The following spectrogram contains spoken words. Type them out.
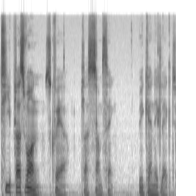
t plus 1 square plus something we can neglect.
